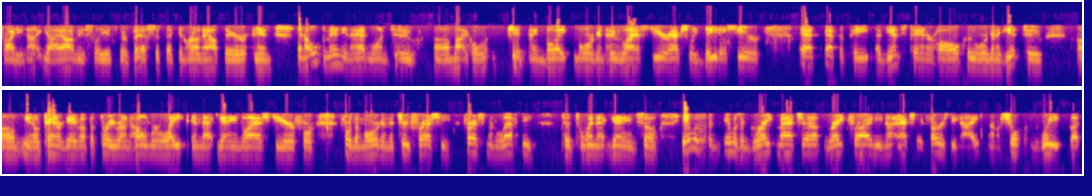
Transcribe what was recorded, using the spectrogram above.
Friday night guy. Obviously, it's their best if they can run out there. And and Old Dominion had one too, uh, Michael, kid named Blake Morgan, who last year actually beat us here at at the Pete against Tanner Hall, who we're going to get to. Um, you know, Tanner gave up a three-run homer late in that game last year for for the Morgan, the true freshie freshman lefty, to to win that game. So it was a, it was a great matchup, great Friday night, actually Thursday night on a shortened week. But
